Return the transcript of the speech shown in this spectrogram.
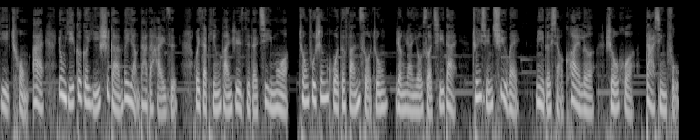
意、宠爱，用一个个仪式感喂养大的孩子，会在平凡日子的寂寞、重复生活的繁琐中，仍然有所期待，追寻趣味，觅得小快乐，收获大幸福。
